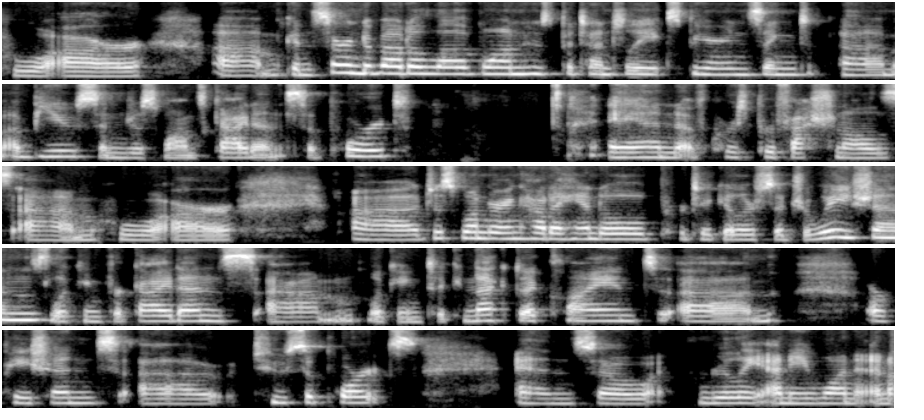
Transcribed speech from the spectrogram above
who are um, concerned about a loved one who's potentially experiencing um, abuse and just wants guidance, support and of course professionals um, who are uh, just wondering how to handle particular situations, looking for guidance, um, looking to connect a client um, or patient uh, to supports. And so, really, anyone, and,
